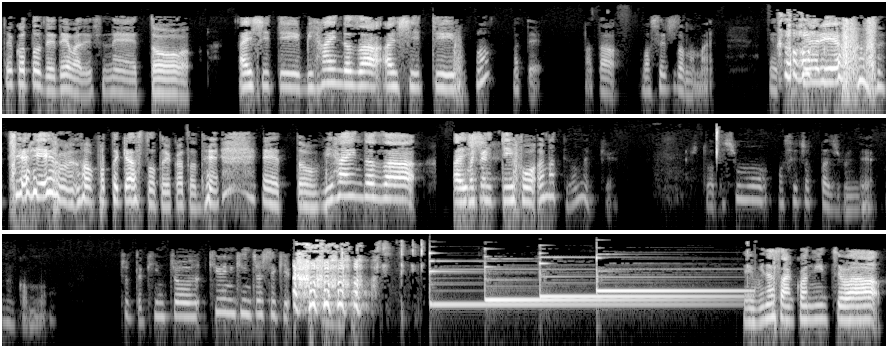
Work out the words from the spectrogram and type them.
ということで、ではですね、えっと、ICT、Behind the ICT、ん？待って、また忘れてた名前。えっと、フェアリー FM、フェアリのポッドキャストということで、えっと、Behind the ICT for、え、待って、なんだっけ？ちょっと私も忘れちゃった、自分で。なんかもう、ちょっと緊張、急に緊張してき、えー皆さん、こんにちは。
